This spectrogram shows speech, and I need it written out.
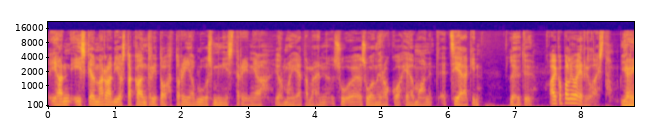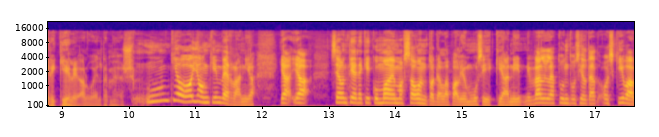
ihan iskelmäradiosta country-tohtorin ja bluesministerin ja Jorma Hietamäen su- suomi ohjelmaan että et sielläkin löytyy aika paljon erilaista. Ja eri kielialueilta myös. Mm, joo, jonkin verran. Ja, ja, ja se on tietenkin, kun maailmassa on todella paljon musiikkia, niin, niin välillä tuntuu siltä, että olisi kiva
